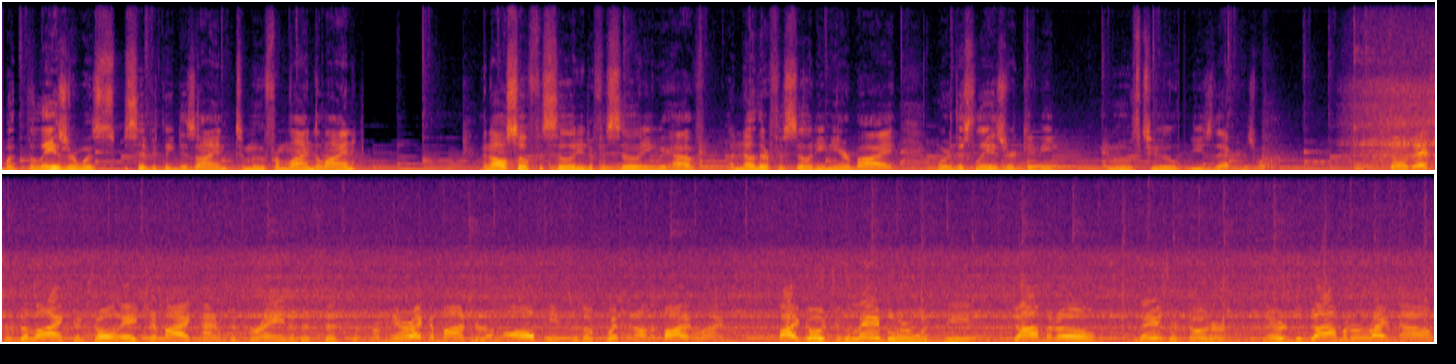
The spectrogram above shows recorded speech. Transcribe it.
But the laser was specifically designed to move from line to line and also facility to facility. We have another facility nearby where this laser could be moved to use there as well. So this is the line control HMI, kind of the brain of the system. From here I can monitor all pieces of equipment on the body line. If I go to the labeler with the Domino laser coder, there's the Domino right now.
